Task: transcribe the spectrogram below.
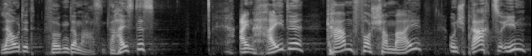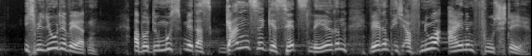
lautet folgendermaßen. Da heißt es, ein Heide kam vor Schamai und sprach zu ihm, ich will Jude werden, aber du musst mir das ganze Gesetz lehren, während ich auf nur einem Fuß stehe.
